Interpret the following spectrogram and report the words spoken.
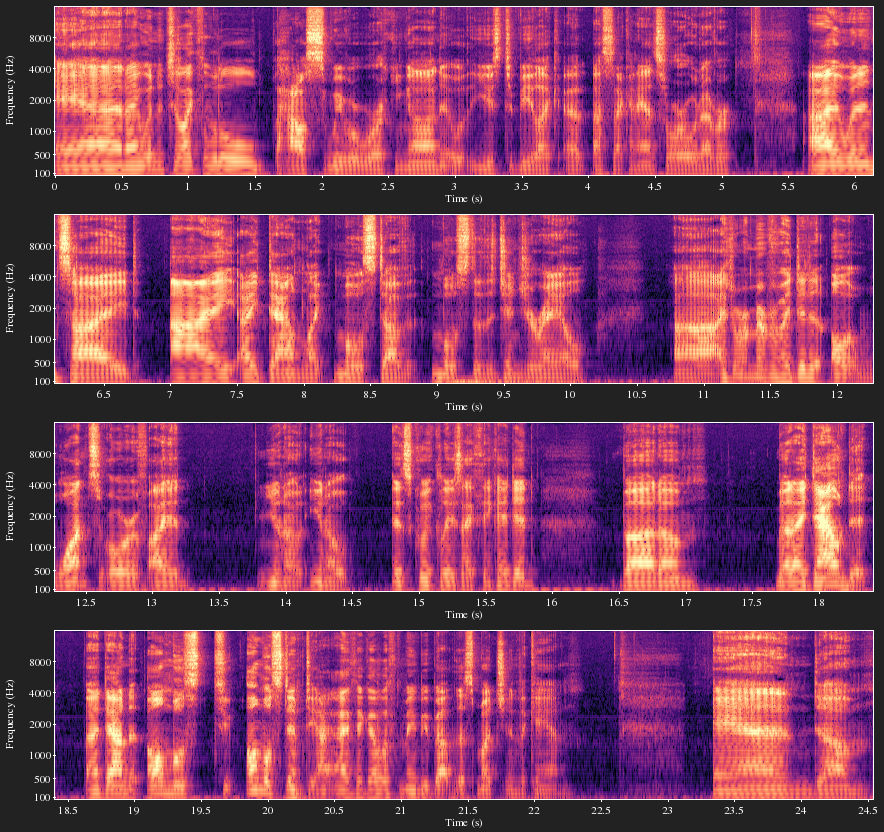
And I went into like the little house we were working on. It used to be like a, a secondhand store or whatever. I went inside. I I downed like most of most of the ginger ale. Uh, I don't remember if I did it all at once or if I had, you know, you know, as quickly as I think I did. But um, but I downed it. I downed it almost to almost empty. I, I think I left maybe about this much in the can and um,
